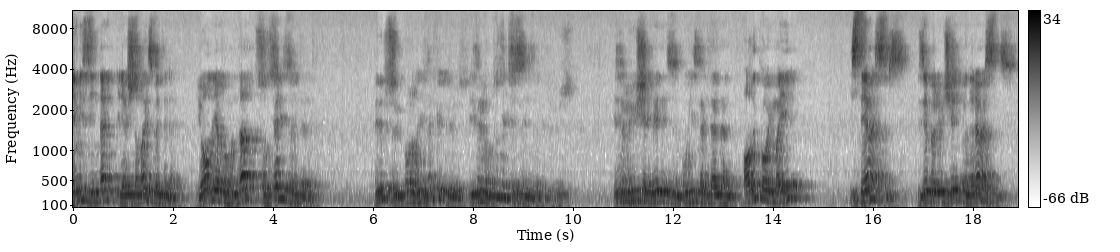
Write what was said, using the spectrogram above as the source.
temizliğinden ilaçlama hizmetine, yol yapımından sosyal hizmetlerine bir sürü konuda hizmet götürüyoruz. İzmir'in 30 ilçesine hizmet götürüyoruz. İzmir Büyükşehir Belediyesi'nin bu hizmetlerden alıkoymayı isteyemezsiniz. Bize böyle bir şey öneremezsiniz.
